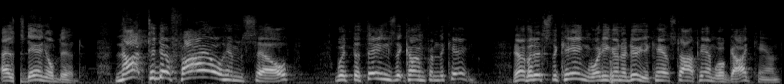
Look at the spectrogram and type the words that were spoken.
as Daniel did, not to defile himself with the things that come from the king. Yeah, but it's the king. What are you going to do? You can't stop him. Well, God can.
